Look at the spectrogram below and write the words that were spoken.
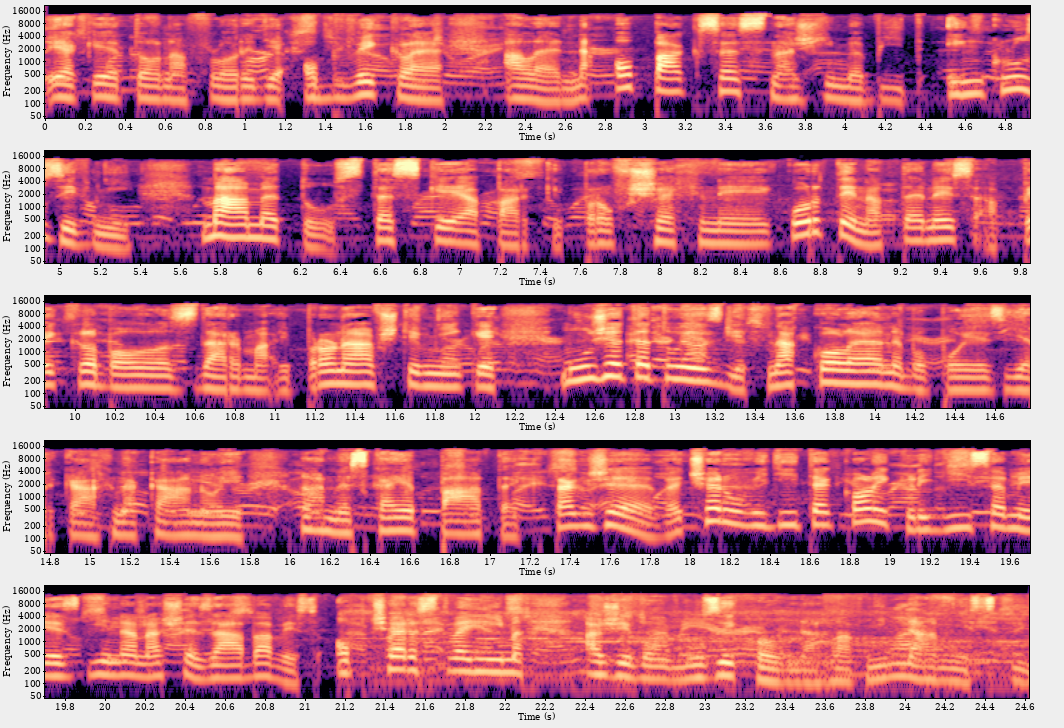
jak je to na Floridě obvyklé, ale naopak se snažíme být inkluzivní. Máme tu stezky a parky pro všechny, kurty na tenis a pickleball zdarma i pro návštěvníky. Můžete tu jezdit na kole nebo po jezírkách na kánoji. No a dneska je pátek, takže večer uvidíte, kolik lidí sem jezdí na naše zábavy s občerstvením a živou muzikou na hlavním náměstí.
